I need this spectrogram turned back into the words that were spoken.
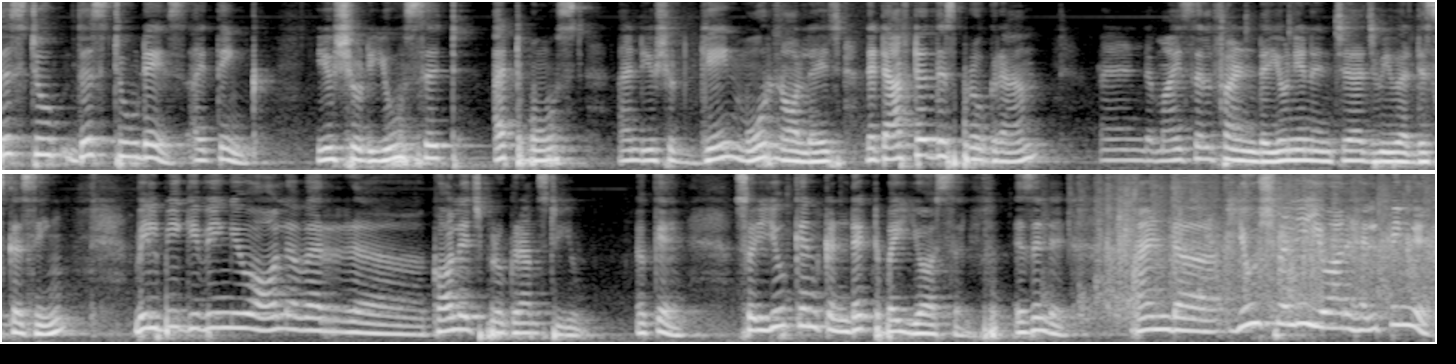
this two, this two days, I think you should use it at most, and you should gain more knowledge. That after this program, and myself and the union in charge, we were discussing. We'll be giving you all our uh, college programs to you. Okay, so you can conduct by yourself, isn't it? And uh, usually you are helping it.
